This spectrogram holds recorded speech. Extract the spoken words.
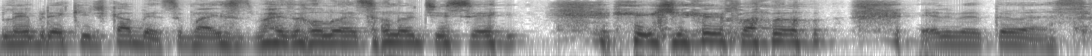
lembrei aqui de cabeça, mas, mas rolou essa notícia aí que ele falou. Ele meteu essa.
